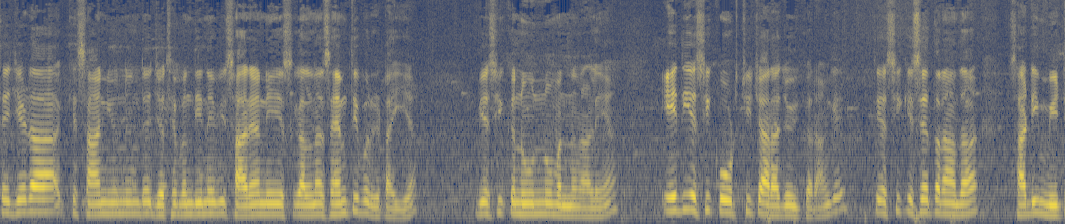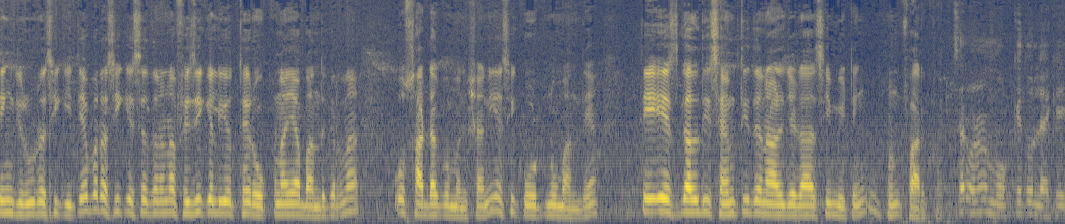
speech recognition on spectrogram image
ਤੇ ਜਿਹੜਾ ਕਿਸਾਨ ਯੂਨੀਅਨ ਦੇ ਜਥੇਬੰਦੀ ਨੇ ਵੀ ਸਾਰਿਆਂ ਨੇ ਇਸ ਗੱਲ ਨਾਲ ਸਹਿਮਤੀ ਪ੍ਰਗਟਾਈ ਆ ਵੀ ਅਸੀਂ ਕਾਨੂੰਨ ਨੂੰ ਮੰਨਣ ਵਾਲੇ ਆ। ਇਹਦੀ ਅਸੀਂ ਕੋਰਟ 'ਚ ਹੀ ਚਾਰਾਜੋਈ ਕਰਾਂਗੇ ਤੇ ਅਸੀਂ ਕਿਸੇ ਤਰ੍ਹਾਂ ਦਾ ਸਾਡੀ ਮੀਟਿੰਗ ਜ਼ਰੂਰ ਅਸੀਂ ਕੀਤੀ ਹੈ ਪਰ ਅਸੀਂ ਕਿਸੇ ਤਰ੍ਹਾਂ ਨਾਲ ਫਿਜ਼ੀਕਲੀ ਉੱਥੇ ਰੋਕਣਾ ਜਾਂ ਬੰਦ ਕਰਨਾ ਉਹ ਸਾਡਾ ਕੋਈ ਮਨਸ਼ਾ ਨਹੀਂ ਅਸੀਂ ਕੋਰਟ ਨੂੰ ਮੰਨਦੇ ਆ ਤੇ ਇਸ ਗੱਲ ਦੀ ਸਹਿਮਤੀ ਦੇ ਨਾਲ ਜਿਹੜਾ ਅਸੀਂ ਮੀਟਿੰਗ ਹੁਣ ਫਾਰਗ ਹੋਈ ਸਰ ਉਹਨਾਂ ਨੂੰ ਮੌਕੇ ਤੋਂ ਲੈ ਕੇ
